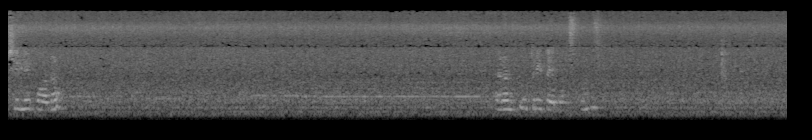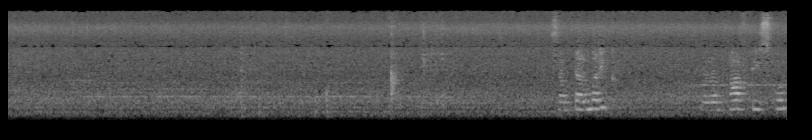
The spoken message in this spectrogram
chili powder around 2-3 tablespoons some turmeric around half teaspoon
